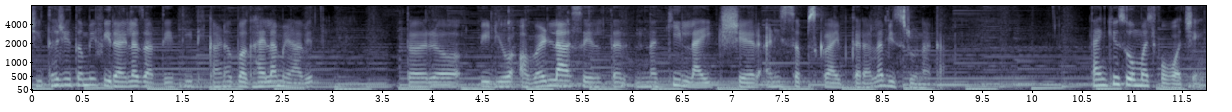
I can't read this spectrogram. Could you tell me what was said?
जिथं जिथं मी फिरायला जाते ती ठिकाणं बघायला मिळावेत. तर व्हिडिओ आवडला असेल तर नक्की लाईक शेअर आणि सबस्क्राईब करायला विसरू नका. Thank you so much for watching.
